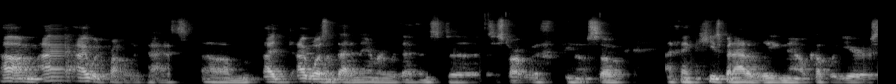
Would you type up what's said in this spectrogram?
Um, I, I would probably pass. Um, I, I wasn't that enamored with Evans to, to start with, you know, so I think he's been out of the league now a couple of years.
